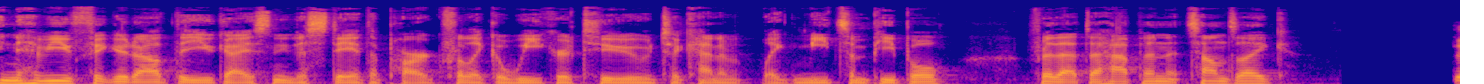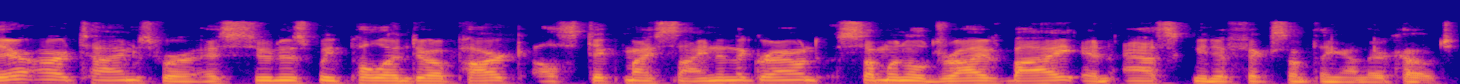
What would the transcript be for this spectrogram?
And have you figured out that you guys need to stay at the park for like a week or two to kind of like meet some people for that to happen? It sounds like. There are times where, as soon as we pull into a park, I'll stick my sign in the ground. Someone will drive by and ask me to fix something on their coach.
